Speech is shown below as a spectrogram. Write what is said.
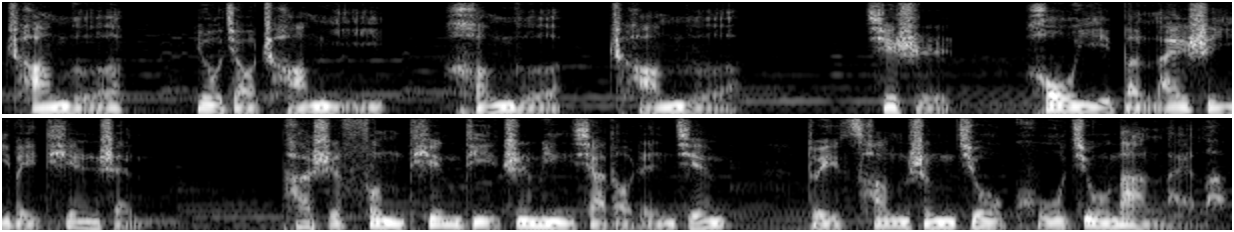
嫦娥。又叫长仪、恒娥、嫦娥。其实，后羿本来是一位天神，他是奉天地之命下到人间，对苍生救苦救难来了。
